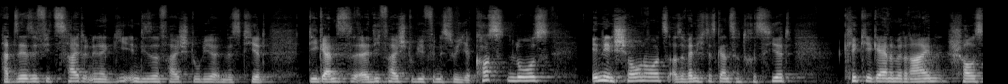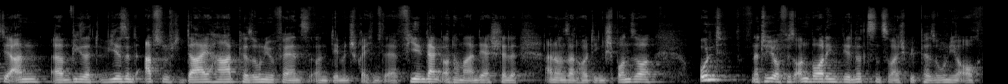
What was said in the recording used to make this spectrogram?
hat sehr, sehr viel Zeit und Energie in diese Fallstudie investiert. Die ganze, äh, die Fallstudie findest du hier kostenlos in den Show Notes. Also wenn dich das Ganze interessiert, Klick hier gerne mit rein, schau es dir an. Ähm, wie gesagt, wir sind absolute die-hard Personio-Fans und dementsprechend äh, vielen Dank auch nochmal an der Stelle an unseren heutigen Sponsor. Und natürlich auch fürs Onboarding. Wir nutzen zum Beispiel Personio auch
